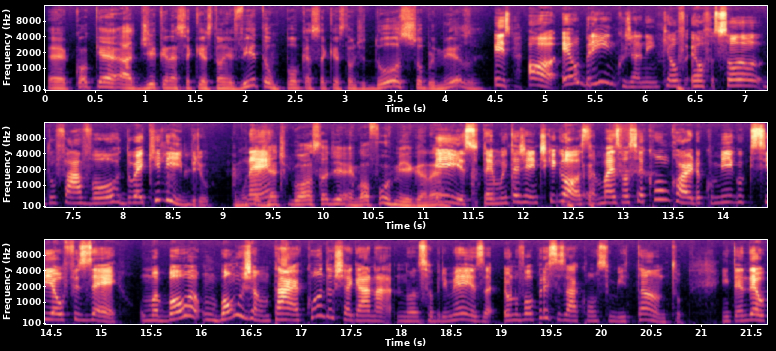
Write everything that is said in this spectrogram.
É, qual que é a dica nessa questão? Evita um pouco essa questão de doce, sobremesa? Isso. Ó, eu brinco, Janine, que eu, eu sou do favor do equilíbrio. Tem muita né? gente gosta de. É igual formiga, né? Isso, tem muita gente que gosta. mas você concorda comigo que se eu fizer uma boa, um bom jantar, quando eu chegar na, na sobremesa, eu não vou precisar consumir tanto, entendeu?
